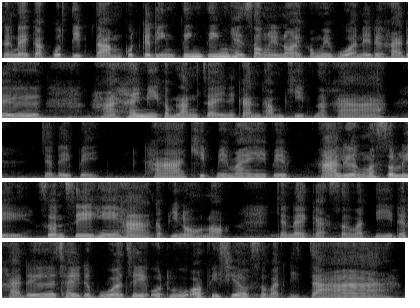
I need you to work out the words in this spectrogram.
จังใดกะกดติดตามกดกระดิ่งติ้งติ้งๆให้ช่องน้อยๆของแม่บัวในเด้อค่ะเด้อหาให้มีกำลังใจในการทำคลิปนะคะ จะได้ไปหาคลิปใหม่ๆไปหาเรื่องมัสโซเลสวนเสเฮฮากับพี่น้องเนาะจังใดกะสวัสดีเด้อค่ะเด้อชัยเดอะบัว JO2 Official สวัสดีจ้า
